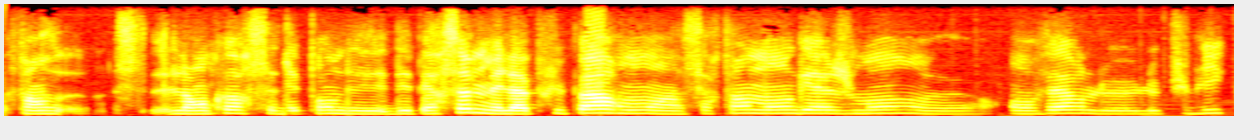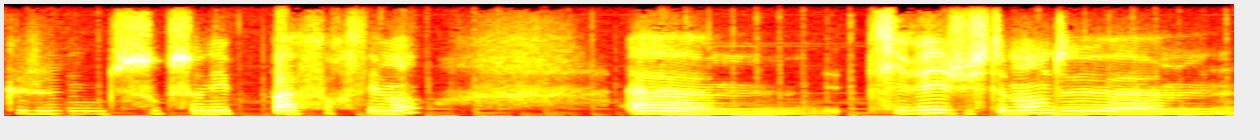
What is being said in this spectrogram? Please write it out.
enfin, là encore, ça dépend des, personnes, mais la plupart ont un certain engagement euh, envers le, public que je ne soupçonnais pas forcément, euh, tiré justement de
